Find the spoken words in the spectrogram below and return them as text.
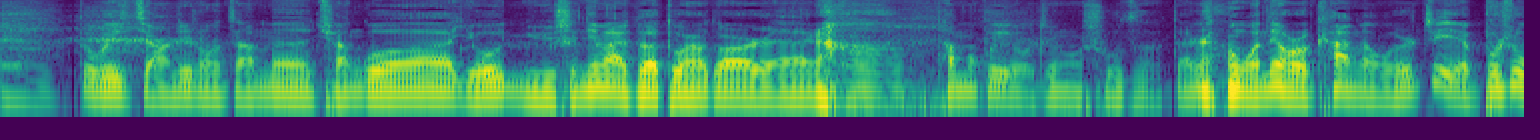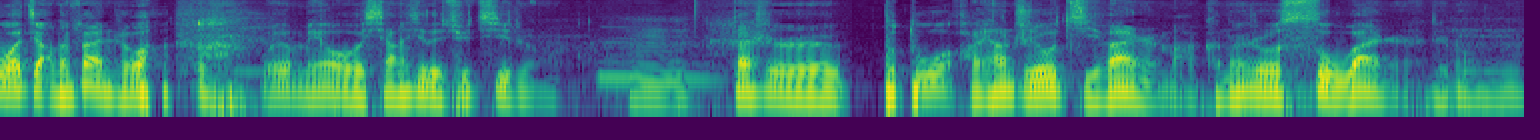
嗯都会讲这种咱们全国有女神经外科多少多少人，然后嗯。他们会有这种数字，但是我那会儿看看，我说这也不是我讲的范畴，我也没有详细的去记着，嗯但是不多，好像只有几万人吧，可能只有四五万人这种。嗯，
